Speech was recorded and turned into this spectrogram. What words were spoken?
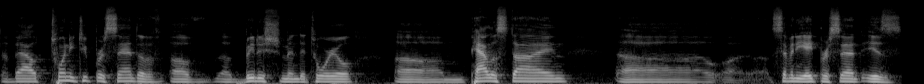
about 22% of, of uh, British mandatorial um, Palestine, uh, 78% is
